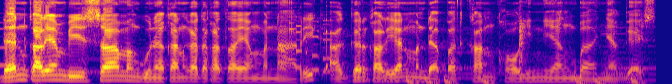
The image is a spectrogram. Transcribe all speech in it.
dan kalian bisa menggunakan kata-kata yang menarik agar kalian mendapatkan koin yang banyak guys.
